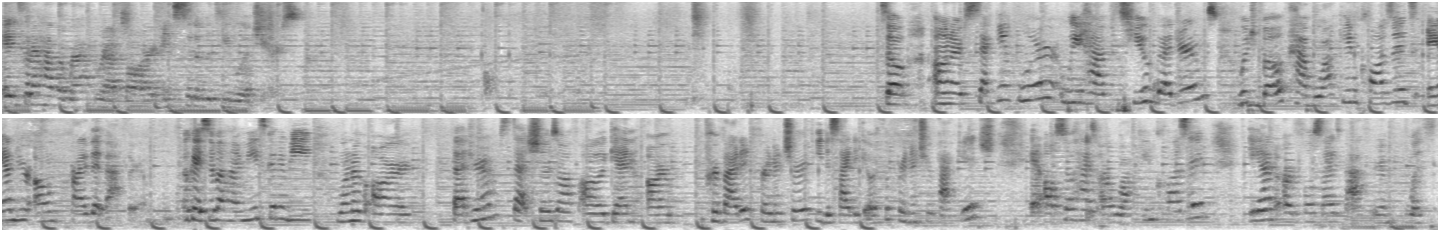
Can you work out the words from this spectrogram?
it's gonna have a wraparound bar instead of the table and chairs. So on our second floor, we have two bedrooms, which both have walk-in closets and your own private bathroom. Okay, so behind me is gonna be one of our bedrooms that shows off all, again, our provided furniture if you decide to go with the furniture package. It also has our walk-in closet and our full-size bathroom with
